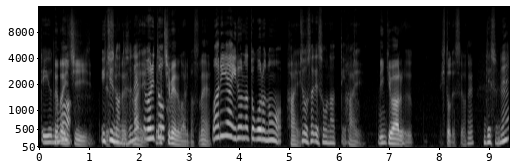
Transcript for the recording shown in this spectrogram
ていうのは1位なんですね。はい、割と知名度がありますね。割合いろんなところの調査でそうなっているはい、人気はある人ですよね。ですね。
